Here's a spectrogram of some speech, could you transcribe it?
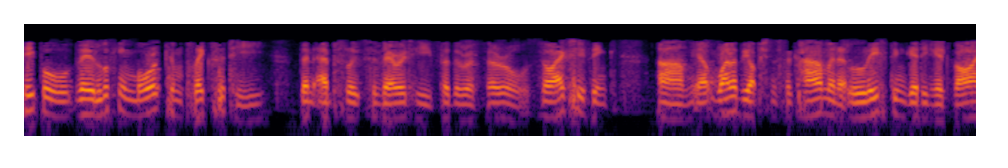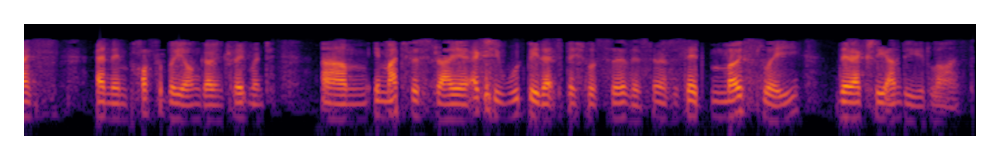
people, they're looking more at complexity than absolute severity for the referrals. So I actually think um, you know, one of the options for Carmen, at least in getting advice and then possibly ongoing treatment, um, in much of Australia actually would be that specialist service. And as I said, mostly they're actually underutilised.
